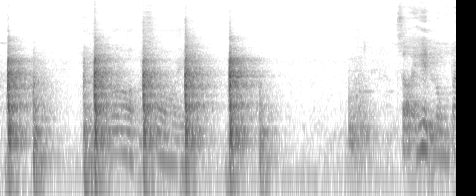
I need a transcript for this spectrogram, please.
เห็ดก็ซอย ซอยเห็ดลงไป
